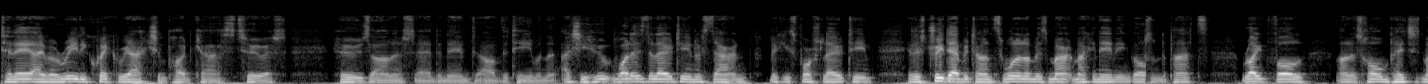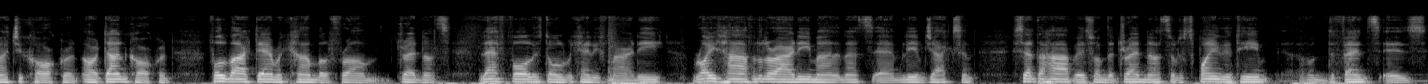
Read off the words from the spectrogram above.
today I have a really quick reaction podcast to it. Who's on it? Uh, the name of the team and actually, who? What is the Louth team? They're starting Mickey's first Louth team. It is three debutants. One of them is Martin McEnany and goes from the Pats. Right full on his home pitch is Matthew Corcoran or Dan Corcoran. Full back Dermot Campbell from Dreadnots. Left full is Donal McKenny from Ardee. Right half another Ardee man and that's um, Liam Jackson. Centre half is from the Dreadnots. So the spine of the team from defence is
